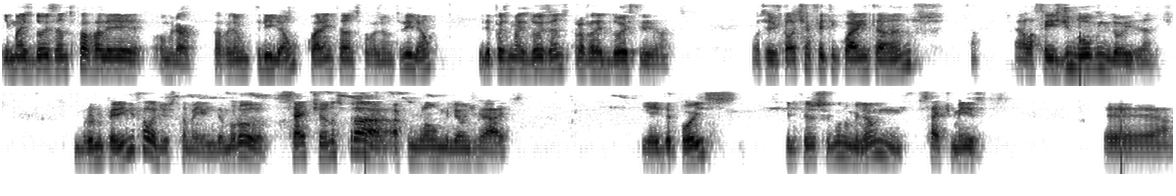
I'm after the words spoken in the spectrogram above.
e mais dois anos para valer, ou melhor, para valer um trilhão, 40 anos para valer um trilhão e depois mais dois anos para valer 2 trilhões. Ou seja, o que ela tinha feito em 40 anos, ela fez de novo em dois anos. Bruno Perini fala disso também. Ele demorou sete anos para acumular um milhão de reais. E aí depois ele fez o segundo milhão em sete meses. É...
